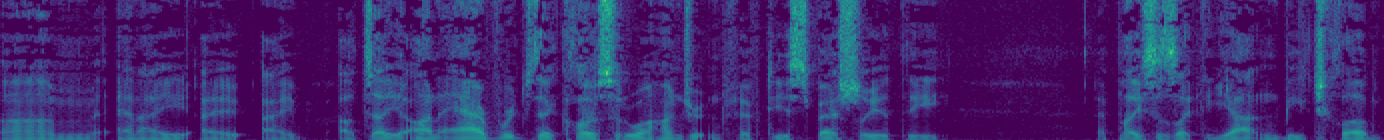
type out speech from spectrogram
Um, and I, I, I, will tell you, on average, they're closer to 150, especially at the at places like the Yacht and Beach Club.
